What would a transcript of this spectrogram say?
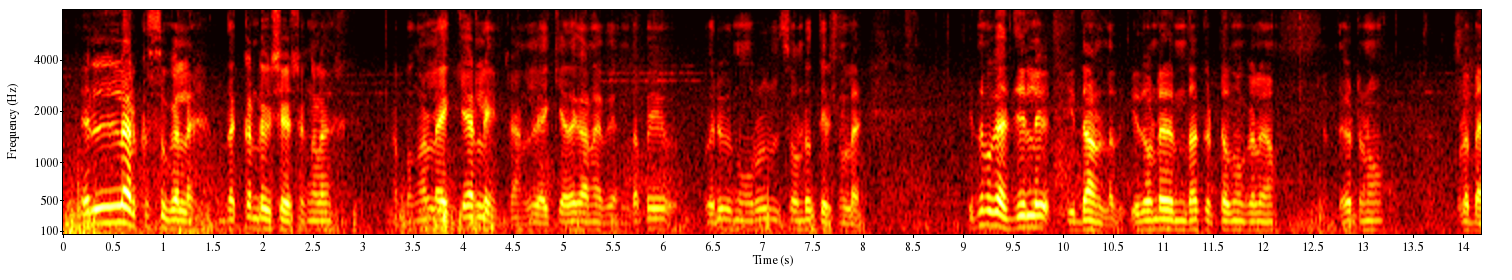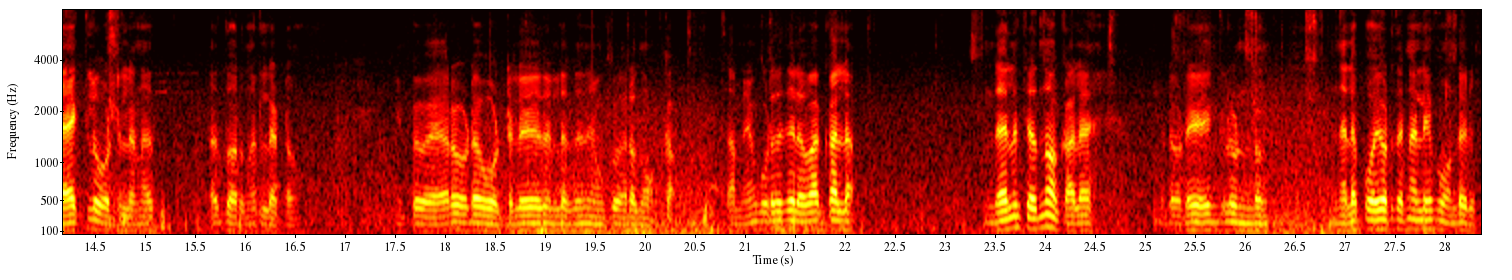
എല്ലാവർക്കും സുഖമല്ലേ ഇതൊക്കെ ഉണ്ട് വിശേഷങ്ങൾ അപ്പോൾ നിങ്ങൾ ലൈക്ക് ചെയ്യാറില്ലേ? ചാനൽ ലൈക്ക് ചെയ്യാതെ കാണരുത്. എന്താ ഇപ്പോൾ ഒരു നൂറ് വിളിച്ചുകൊണ്ട് കൊണ്ട് തിരിക്കണല്ലേ ഇന്നിപ്പോൾ അജിയിൽ ഇതാണുള്ളത്. ഇതുകൊണ്ട് എന്താ കിട്ടുക നോക്കല? എന്ത് കിട്ടണോ? ഇവിടെ ബാക്കിൽ ഹോട്ടലാണ് അത് തുറന്നിട്ടില്ല കേട്ടോ. ഇപ്പോൾ വേറെ ഇവിടെ ഹോട്ടൽ എന്നുള്ളത് നമുക്ക് വേറെ നോക്കാം. സമയം കൂടുതൽ ചിലവാക്കാമല്ല എന്തായാലും ചെന്ന് നോക്കാം അല്ലേ ഇവിടെ എവിടെയെങ്കിലും ഉണ്ടോ? ഇന്നലെ പോയോടെ തന്നെ അല്ലെങ്കിൽ പോകേണ്ടി വരും.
